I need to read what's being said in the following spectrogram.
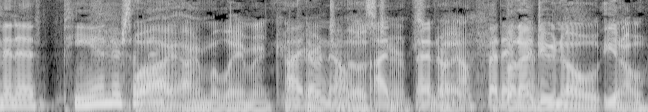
Menippean or something. Well, I, I'm a layman compared don't to those terms. I don't but, know. But I anyway. do know, you know,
